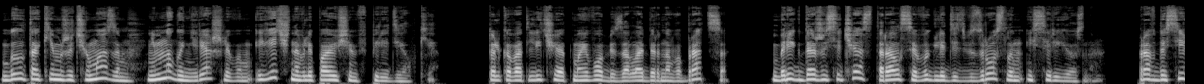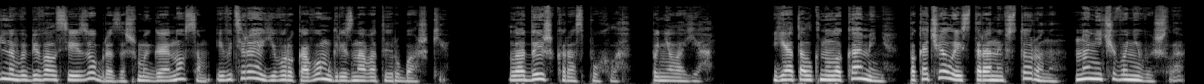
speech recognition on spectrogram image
Был таким же чумазом, немного неряшливым и вечно влипающим в переделки. Только в отличие от моего безалаберного братца, Брик даже сейчас старался выглядеть взрослым и серьезным. Правда, сильно выбивался из образа, шмыгая носом и вытирая его рукавом грязноватой рубашки. «Лодыжка распухла», — поняла я. Я толкнула камень, покачала из стороны в сторону, но ничего не вышло.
